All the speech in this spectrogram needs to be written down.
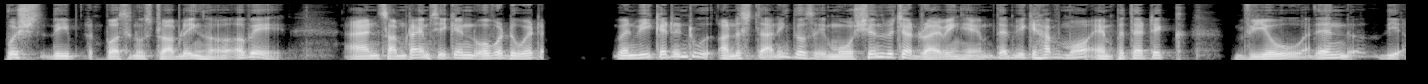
push the person who's troubling her away. And sometimes he can overdo it. When we get into understanding those emotions which are driving him, then we can have a more empathetic view. Then the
